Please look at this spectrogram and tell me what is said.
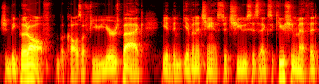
should be put off because a few years back he had been given a chance to choose his execution method,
